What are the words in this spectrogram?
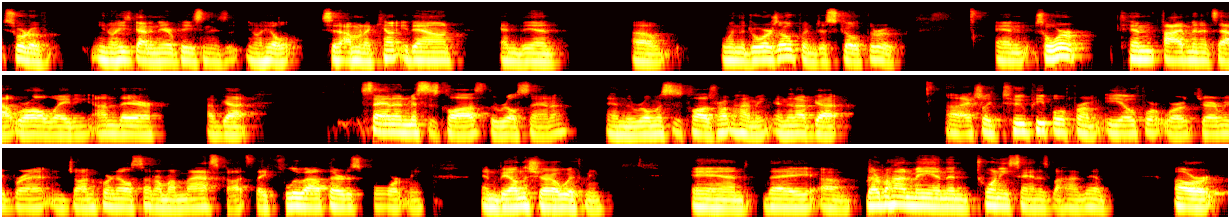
sort of you know he's got an earpiece and he's you know he'll say I'm going to count you down, and then uh, when the doors open, just go through. And so we're 10, five minutes out. We're all waiting. I'm there. I've got Santa and Mrs. Claus, the real Santa, and the real Mrs. Claus right behind me. And then I've got uh, actually two people from EO Fort Worth, Jeremy Brandt and John Cornelison are my mascots. They flew out there to support me and be on the show with me. And they um, they're behind me, and then 20 Santas behind them, or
